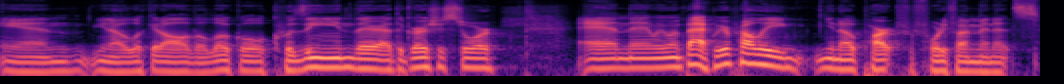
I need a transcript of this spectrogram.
and you know look at all the local cuisine there at the grocery store. And then we went back. We were probably you know parked for 45 minutes,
